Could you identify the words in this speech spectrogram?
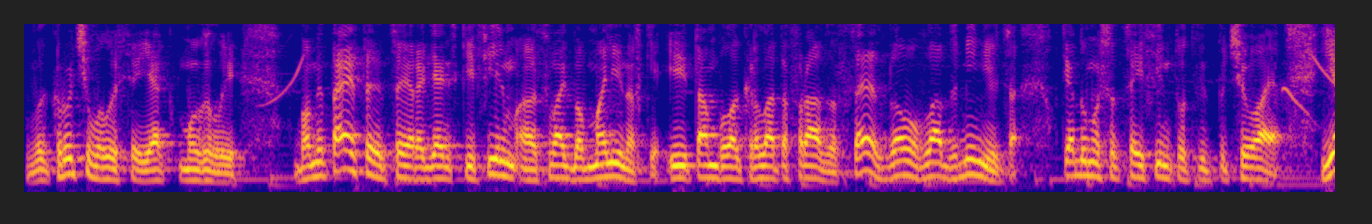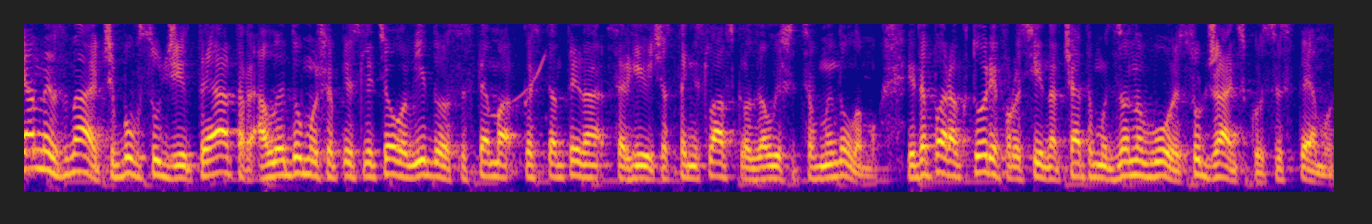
Викручувалися як могли. Пам'ятаєте цей радянський фільм е, Свадьба в Маліновці? І там була крилата фраза: все знову влад змінюється. От я думаю, що цей фільм тут відпочиває. Я не знаю, чи був суджі театр, але думаю, що після цього відео система Костянтина Сергійовича Станіславського залишиться в минулому. І тепер акторів Росії навчатимуть за новою суджанською системою.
